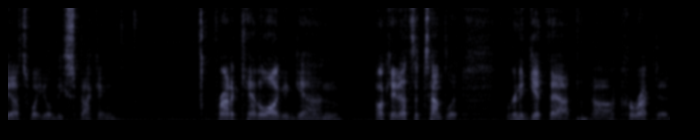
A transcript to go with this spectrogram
that's what you'll be specing. Product catalog again. Okay, that's a template. We're going to get that uh, corrected.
